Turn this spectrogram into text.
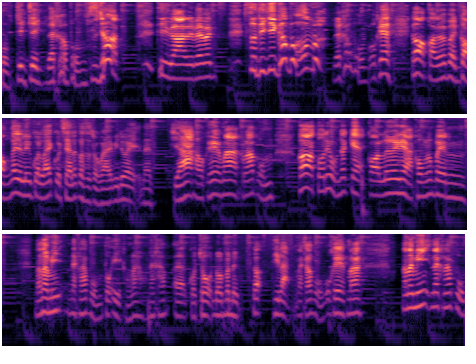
ผมจริง ๆ นะครับผมสุดยอดทีมงานเลยแม่งสุดจริงๆครับผมนะครับผมโอเค ก็ก่อนไปเปิดกล่องก็อย่าลืมกดไลค์กดแชร์และกด subscribe ไปด้วยนะ จ๊ะโอเคมากครับผม ก็ตัวที่ผมจะแกะก่อนเลยเนี่ย คงต้องเป็นนานามินะครับผมตัวเอกของเรานะครับเออโกโจโดนผนึกก็ทีหลังนะครับผมโอเคมานานามินะครับผม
